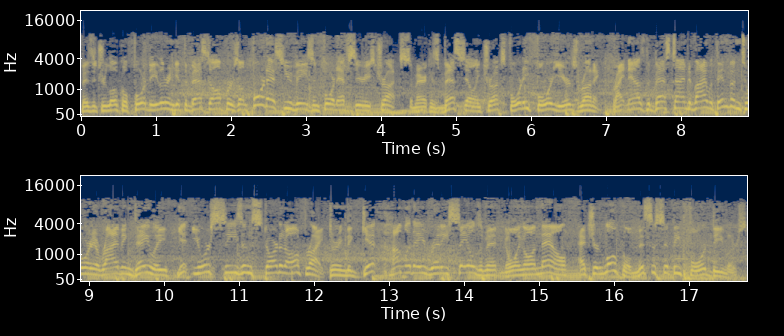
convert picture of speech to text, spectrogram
Visit your local Ford dealer and get the best offers on Ford SUVs and Ford F-Series trucks. America's best selling trucks 44 years running. Right now is the best time to buy with inventory arriving daily. Get your season started off right during the Get Holiday Ready sales event going on now at your local Mississippi Ford dealers.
